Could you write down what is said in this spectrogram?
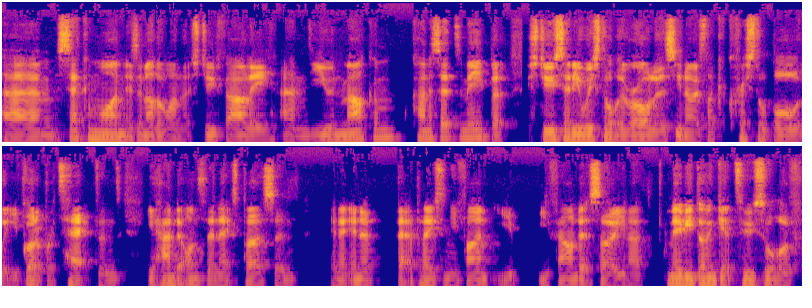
Um, second one is another one that Stu Fowley and you and Malcolm kind of said to me, but Stu said he always thought of the role as you know it's like a crystal ball that you've got to protect and you hand it on to the next person in a, in a better place than you find you you found it. So you know maybe don't get too sort of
